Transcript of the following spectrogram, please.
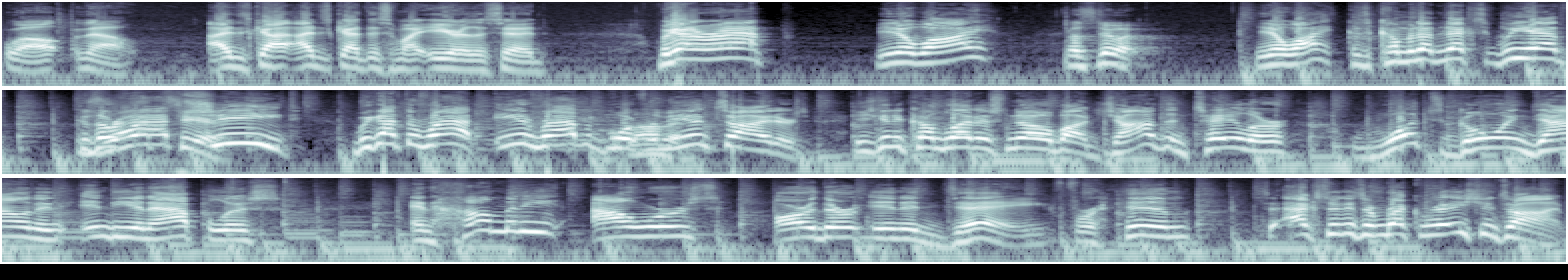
Well, no. I just got I just got this in my ear that said, "We got a wrap." You know why? Let's do it. You know why? Because coming up next, we have the the rap here. sheet. We got the rap. Ian Rapoport Love from the. Insiders. He's going to come let us know about Jonathan Taylor, what's going down in Indianapolis, and how many hours are there in a day for him to actually get some recreation time.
